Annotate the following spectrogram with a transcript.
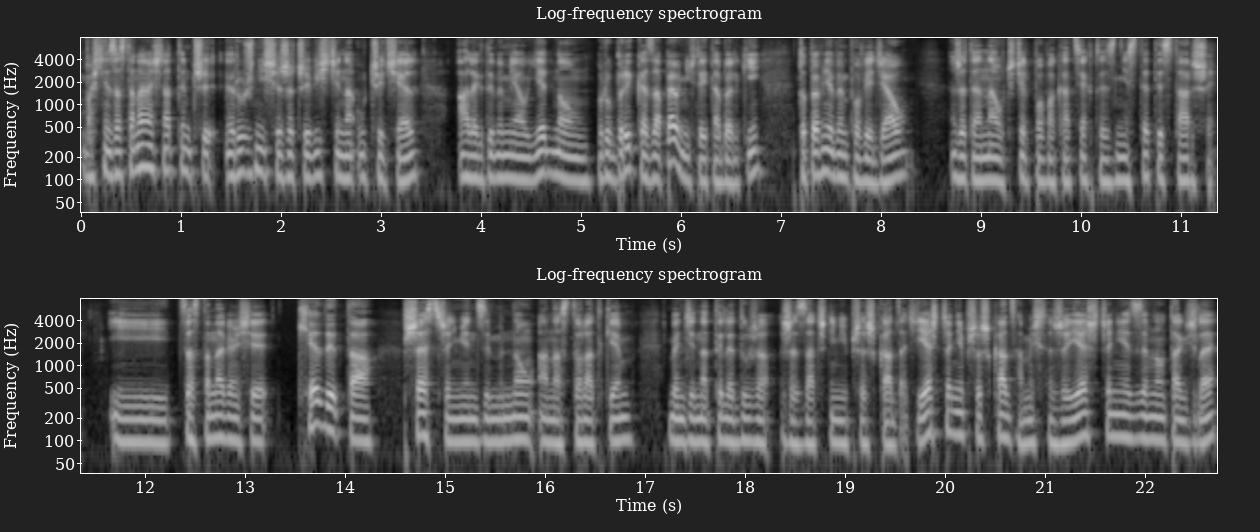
Właśnie zastanawiam się nad tym, czy różni się rzeczywiście nauczyciel, ale gdybym miał jedną rubrykę zapełnić tej tabelki, to pewnie bym powiedział, że ten nauczyciel po wakacjach to jest niestety starszy. I zastanawiam się, kiedy ta przestrzeń między mną a nastolatkiem będzie na tyle duża, że zacznie mi przeszkadzać. Jeszcze nie przeszkadza, myślę, że jeszcze nie jest ze mną tak źle,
